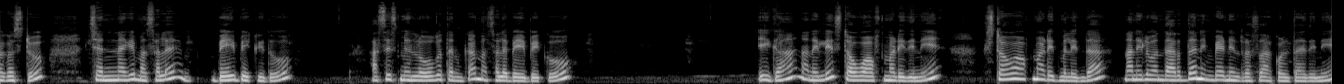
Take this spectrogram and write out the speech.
ಆಗಷ್ಟು ಚೆನ್ನಾಗಿ ಮಸಾಲೆ ಬೇಯಬೇಕು ಇದು. ಹಸಿ ಸ್ಮೆಲ್ ಹೋಗೋ ತನಕ ಮಸಾಲೆ ಬೇಯಬೇಕು. ಈಗ ನಾನಿಲ್ಲಿ ಸ್ಟವ್ ಆಫ್ ಮಾಡಿದ್ದೀನಿ. ಸ್ಟವ್ ಆಫ್ ಮಾಡಿದ ಮೇಲಿಂದ ನಾನಿಲ್ಲಿ ಒಂದು ಅರ್ಧ ನಿಂಬೆಹಣ್ಣಿನ ರಸ ಹಾಕ್ಕೊಳ್ತಾ ಇದ್ದೀನಿ.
